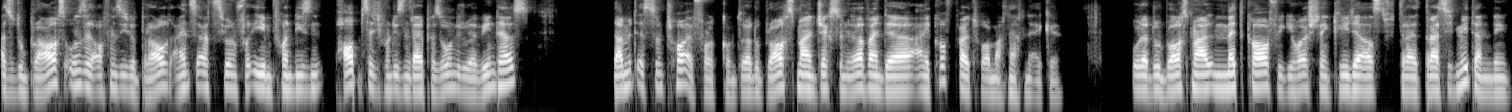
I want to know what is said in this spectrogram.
also du brauchst, unsere Offensive braucht Einzelaktionen von eben von diesen, hauptsächlich von diesen drei Personen, die du erwähnt hast, damit es zum Torerfolg kommt. Oder du brauchst mal einen Jackson Irvine, der ein Kopfballtor macht nach einer Ecke. Oder du brauchst mal einen Metcalf, wie die Holstein Kiel, der aus 30 Metern den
